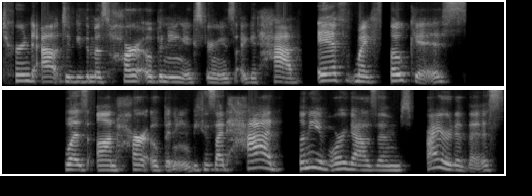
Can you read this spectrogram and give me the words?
turned out to be the most heart opening experience I could have if my focus was on heart opening because I'd had plenty of orgasms prior to this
